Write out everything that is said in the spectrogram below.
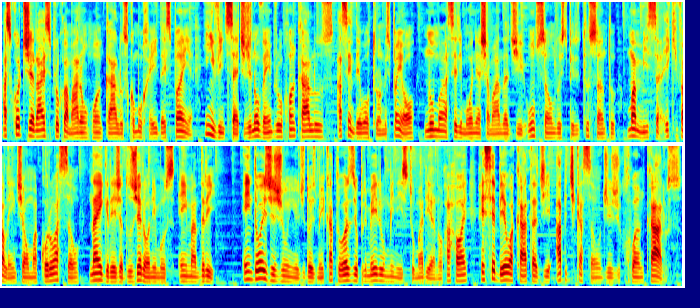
as Cortes Gerais proclamaram Juan Carlos como rei da Espanha, e em 27 de novembro, Juan Carlos ascendeu ao trono espanhol numa cerimônia chamada de Unção do Espírito Santo, uma missa equivalente a uma coroação na Igreja dos Jerônimos em Madrid. Em 2 de junho de 2014, o primeiro-ministro Mariano Rajoy recebeu a carta de abdicação de Juan Carlos.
